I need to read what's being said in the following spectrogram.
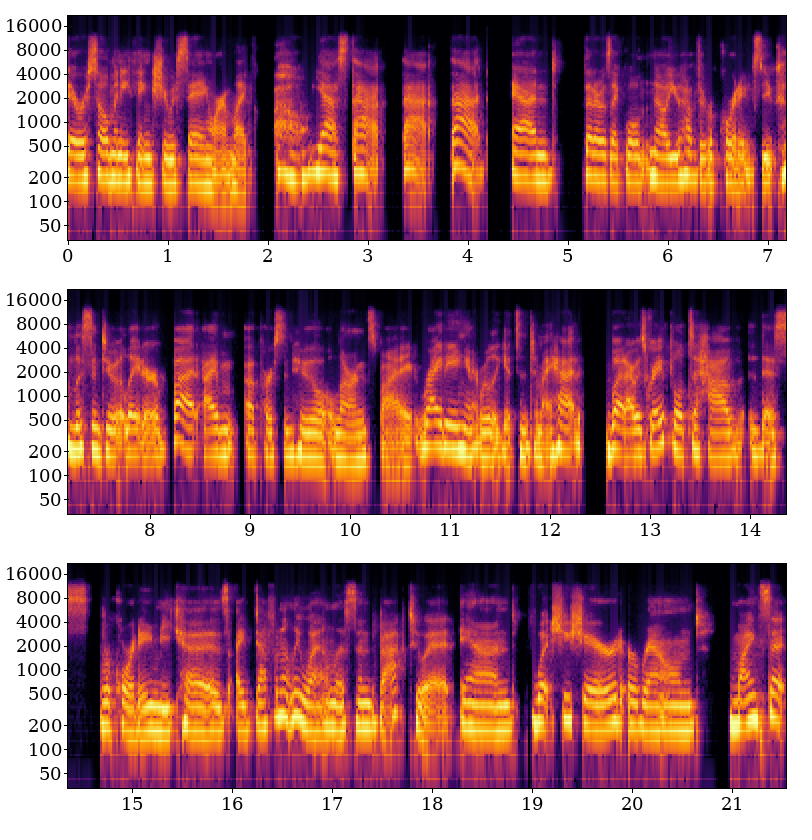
there were so many things she was saying where I'm like, oh, yes, that, that, that. And that I was like, well, no, you have the recording, so you can listen to it later. But I'm a person who learns by writing and it really gets into my head. but I was grateful to have this recording because I definitely went and listened back to it. And what she shared around mindset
